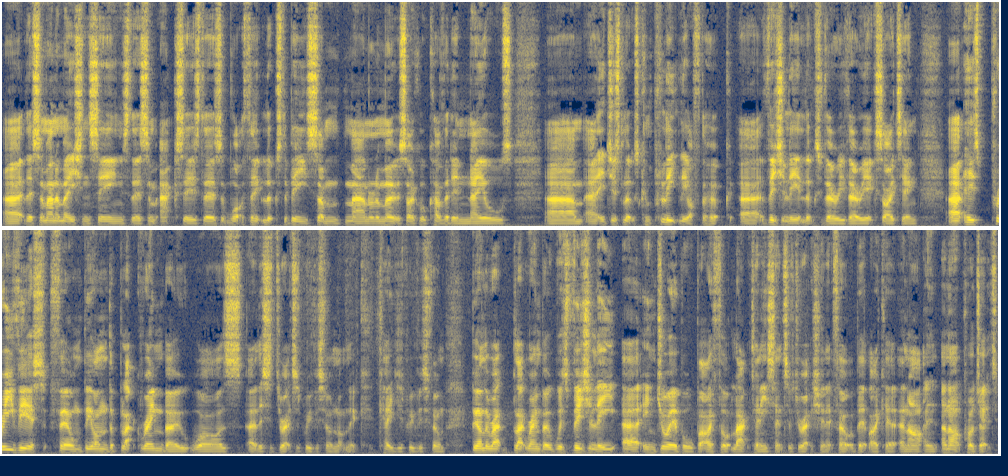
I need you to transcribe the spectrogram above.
Uh, there's some animation scenes. There's some axes. There's what looks to be some man on a motorcycle covered in nails. Um, uh, it just looks completely off the hook. Uh, visually, it looks very, very exciting. Uh, his previous film, Beyond the Black Rainbow, was uh, this is the director's previous film, not Nick Cage's previous film. Beyond the Ra- Black Rainbow was visually uh, enjoyable, but I thought lacked any sense of direction. It felt a bit like a, an art an art project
